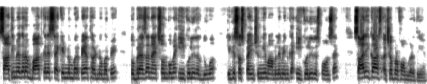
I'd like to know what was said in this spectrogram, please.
साथ ही में अगर हम बात करें सेकंड नंबर पे या थर्ड नंबर पे तो ब्रेजा नेक्सॉन को मैं इक्वली रख दूँगा, क्योंकि सस्पेंशन के मामले में इनका इक्वली रिस्पॉन्स है। सारी कार्स अच्छा परफॉर्म करती हैं।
